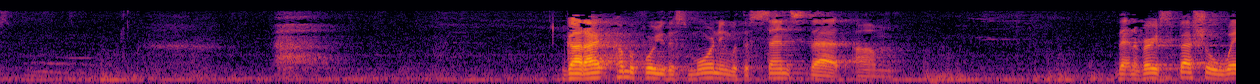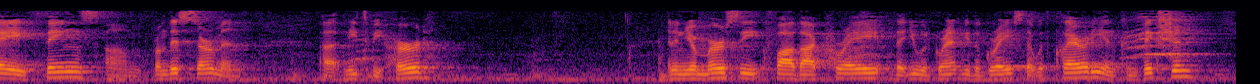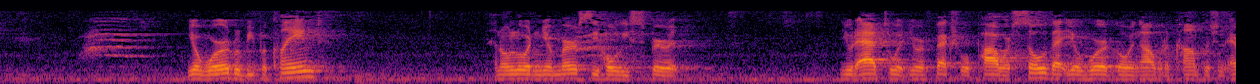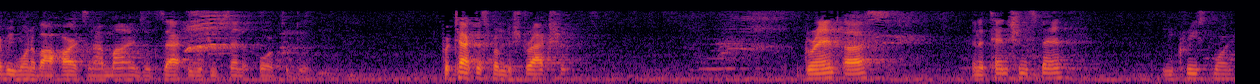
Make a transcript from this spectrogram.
God, I come before you this morning with the sense that, um, that in a very special way, things um, from this sermon uh, need to be heard. And in your mercy, Father, I pray that you would grant me the grace that with clarity and conviction, your word would be proclaimed. And, O oh Lord, in your mercy, Holy Spirit, you would add to it your effectual power so that your word going out would accomplish in every one of our hearts and our minds exactly what you sent it forth to do. Protect us from distraction. Grant us an attention span, increased one.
